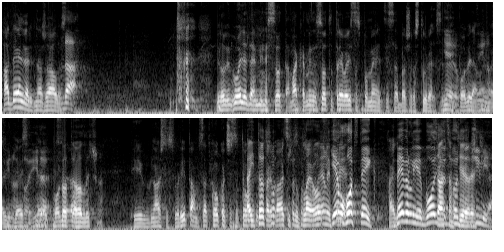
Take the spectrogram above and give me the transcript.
A Denver, nažalost. da. Bilo bi bolje da je Minnesota, makar Minnesota treba isto spomenuti sa baš rasturaju sa Je, tim pobjedama. fino, fino to 10, ide. 9 Sota je odlična. I našli su ritam. Sad koliko će se to A i to smo- prebaciti u play-off. evo hot take. Hajde. Beverly je bolji od, od. Jimmya.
